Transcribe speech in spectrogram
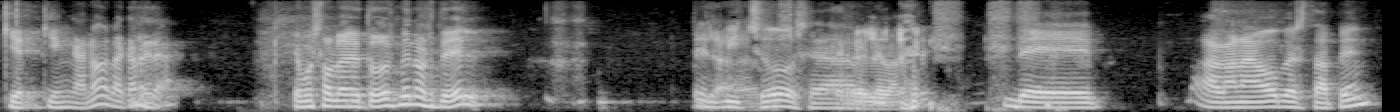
¿Quién, quién ganó la carrera? Hemos hablado de todos menos de él. El Ya, bicho, o sea, de, ha ganado Verstappen,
